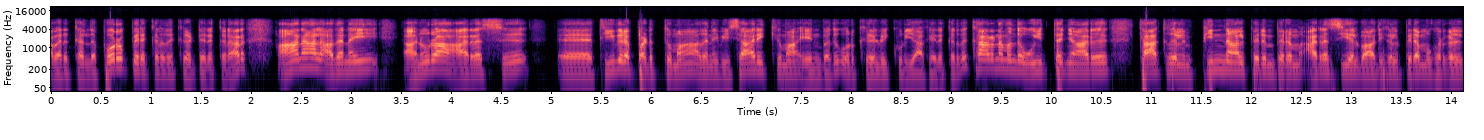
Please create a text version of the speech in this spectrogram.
அவருக்கு அந்த பொறுப்பு இருக்கிறது கேட்டிருக்கிறார். ஆனால் அதனை அனுரா அரசு தீவிரப்படுத்துமா அதனை விசாரிக்குமா என்பது ஒரு கேள்விக்குறியாக இருக்கிறது. காரணம் அந்த உயிர்த்த ஞாறு தாக்குதலின் பின்னால் பெரும் பெரும் அரசியல்வாதிகள் பிரமுகர்கள்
